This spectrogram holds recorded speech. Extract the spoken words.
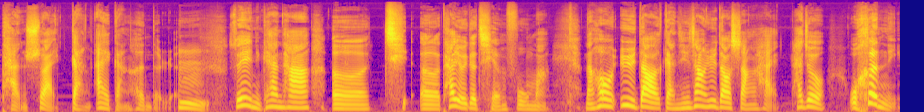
坦率、敢爱敢。恨的人，嗯，所以你看他，呃，前呃，他有一个前夫嘛，然后遇到感情上遇到伤害，他就我恨你，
